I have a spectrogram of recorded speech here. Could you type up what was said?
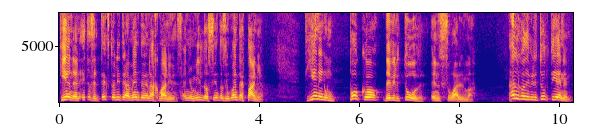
tienen, este es el texto literalmente de Nachmanides, año 1250 España, tienen un poco de virtud en su alma. Algo de virtud tienen.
